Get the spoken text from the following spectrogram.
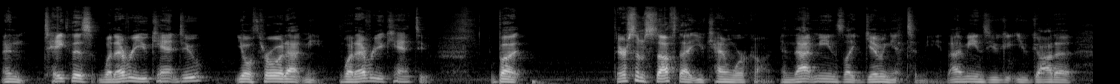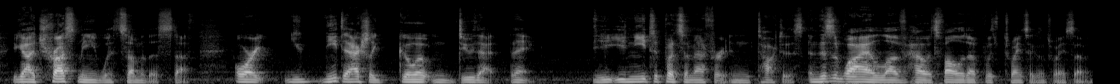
And take this, whatever you can't do, yo, throw it at me. Whatever you can't do. But there's some stuff that you can work on. And that means like giving it to me. That means you you gotta you gotta trust me with some of this stuff. Or you need to actually go out and do that thing. You, you need to put some effort and talk to this. And this is why I love how it's followed up with 26 and 27.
